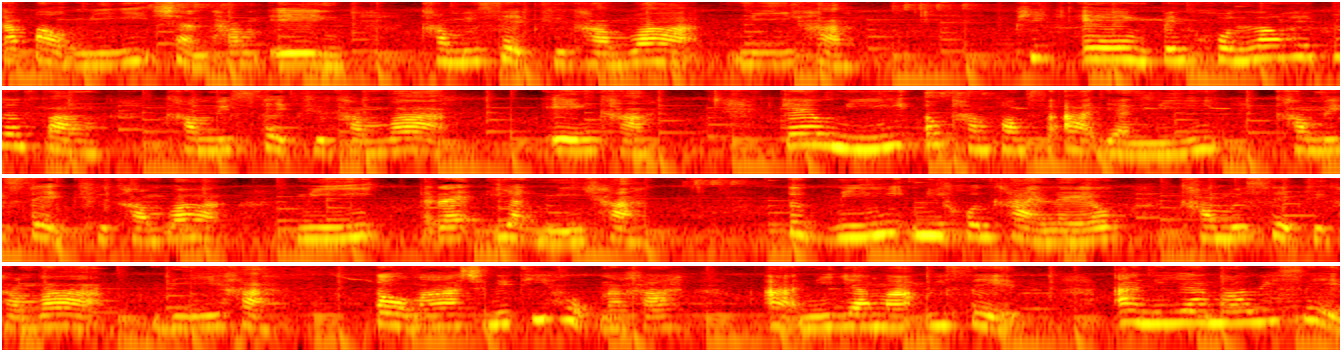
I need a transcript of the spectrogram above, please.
กระเป๋านี้ฉันทำเองคำวิเศษคือคำว่า นี้ค่ะพิกเองเป็นคนเล่าให้เพื่อนฟังคำวิเศษคือคำว่า เองค่ะ แก้วนี้ต้องทำความสะอาดอย่างนี้คำวิเศษคือคำว่า นี้และอย่างนี้ค่ะ ตึกนี้มีคนขายแล้วคำวิเศษคือคำว่าดีค่ะ ต่อมาชนิดที่ 6 นะคะอานิยามะวิเศษอานิยามะวิเศษ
